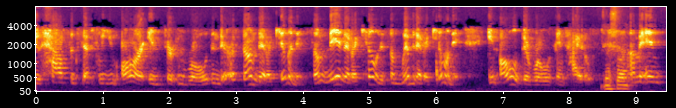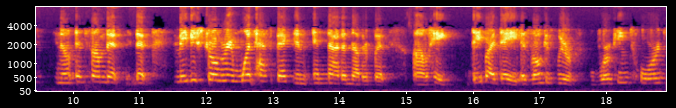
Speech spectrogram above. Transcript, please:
to how successful you are in certain roles. And there are some that are killing it, some men that are killing it, some women that are killing it in all of their roles and titles. That's right. Um, and you know, and some that that may be stronger in one aspect and, and not another. But um, hey, day by day, as long as we're working towards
